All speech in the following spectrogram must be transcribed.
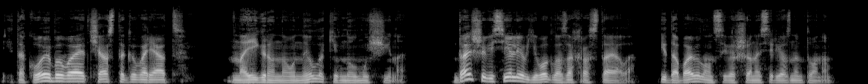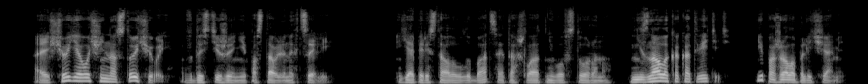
И такое бывает, часто говорят. Наигранно уныло кивнул мужчина. Дальше веселье в его глазах растаяло, и добавил он совершенно серьезным тоном. А еще я очень настойчивый в достижении поставленных целей. Я перестала улыбаться и отошла от него в сторону. Не знала, как ответить. и пожала плечами.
